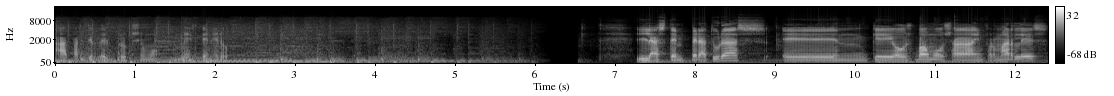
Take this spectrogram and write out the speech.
a partir del próximo mes de enero. Las temperaturas que os vamos a informarles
